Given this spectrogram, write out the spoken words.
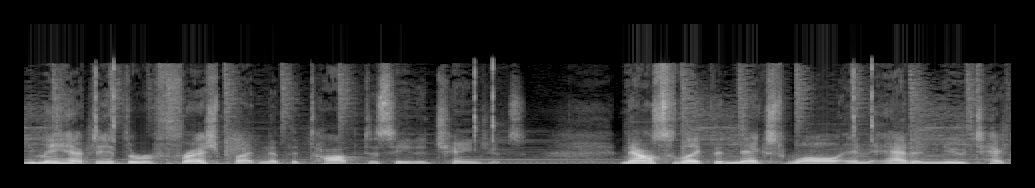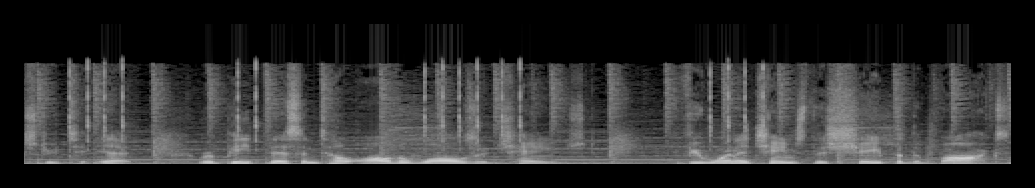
You may have to hit the refresh button at the top to see the changes. Now select the next wall and add a new texture to it. Repeat this until all the walls are changed. If you want to change the shape of the box,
